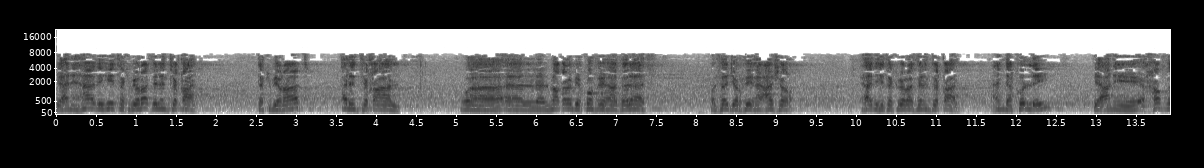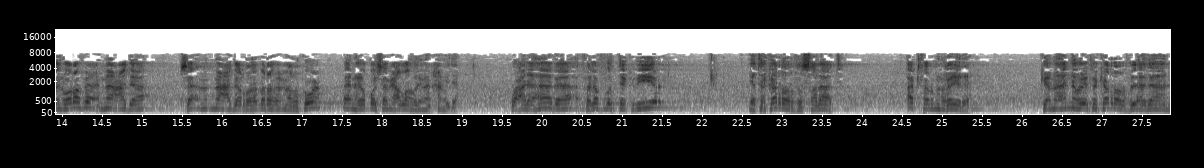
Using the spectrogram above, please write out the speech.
يعني هذه تكبيرات الانتقال. تكبيرات الانتقال. والمغرب يكون فيها ثلاث والفجر فيها عشر. هذه تكبيرات الانتقال عند كل يعني خفض ورفع ما عدا ما عدا الرفع من الركوع فإنه يقول سمع الله لمن حمده. وعلى هذا فلفظ التكبير يتكرر في الصلاة أكثر من غيره كما أنه يتكرر في الأذان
